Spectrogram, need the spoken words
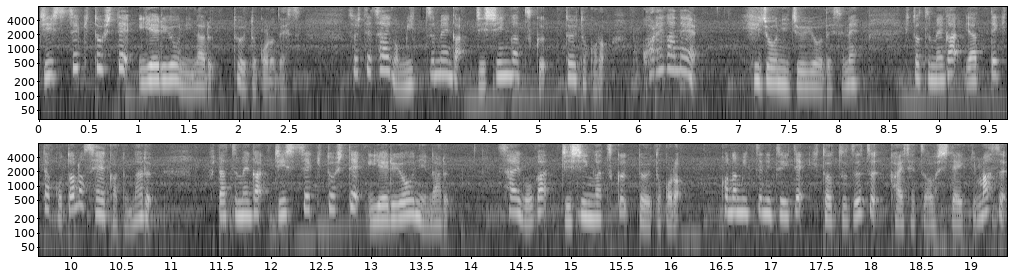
実績として言えるようになるというところです。そして最後3つ目が、自信がつくというところ。これがね、非常に重要ですね。1つ目が、やってきたことの成果となる。2つ目が、実績として言えるようになる。最後が、自信がつくというところ。この3つについて1つずつ解説をしていきます。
